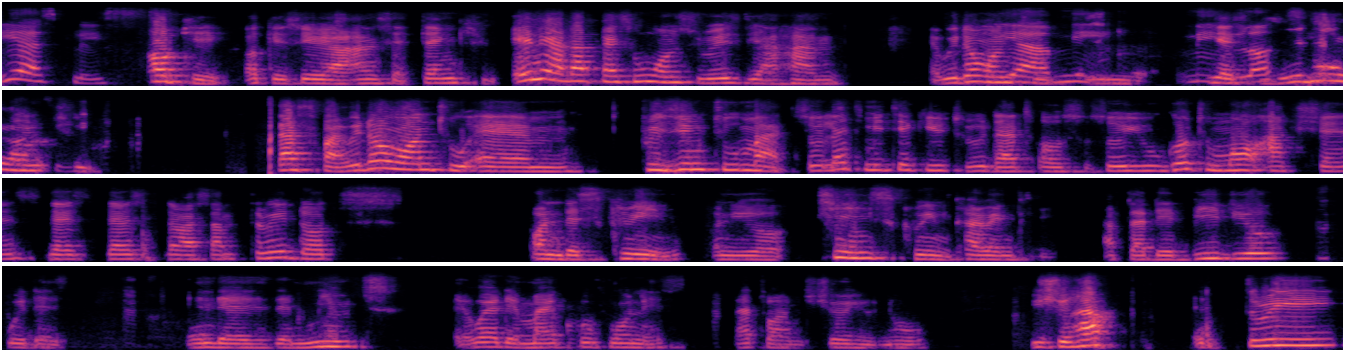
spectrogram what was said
Yes, please. Okay, okay, so your answer. Thank you. Any other person who wants to raise their hand? And we don't want Yeah, to. me. uh, Me, yes, please, we don't want Lottie. to. That's fine. We don't want to um presume too much. So let me take you through that also. So you go to more actions. There's there's there are some three dots on the screen on your team screen currently. After the video with this, and there's the mute where the microphone is. That one I'm sure you know. You should have three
